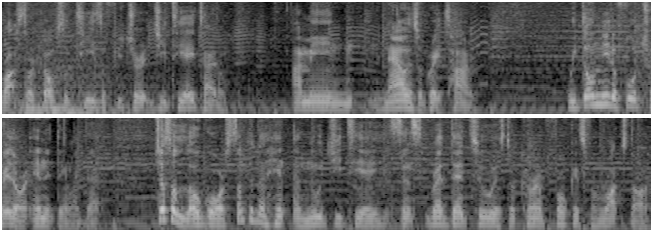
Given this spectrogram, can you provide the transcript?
Rockstar could also tease a future GTA title. I mean, now is a great time. We don't need a full trailer or anything like that. Just a logo or something to hint a new GTA since Red Dead 2 is the current focus from Rockstar.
